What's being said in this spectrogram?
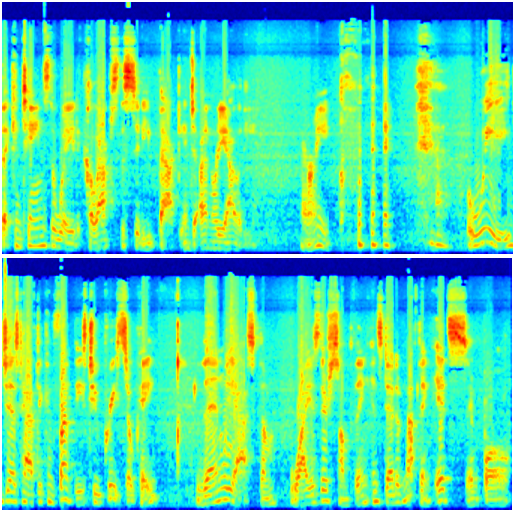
that contains the way to collapse the city back into unreality. All right. we just have to confront these two priests, okay? Then we ask them, why is there something instead of nothing? It's simple.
